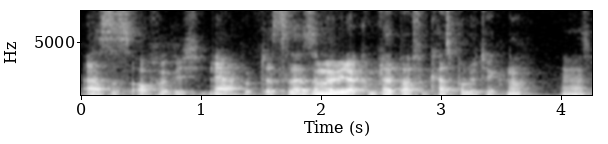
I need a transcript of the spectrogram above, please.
Das ist auch wirklich, ja gut, das, da sind wir wieder komplett bei Verkehrspolitik, ne? Ja. Also.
